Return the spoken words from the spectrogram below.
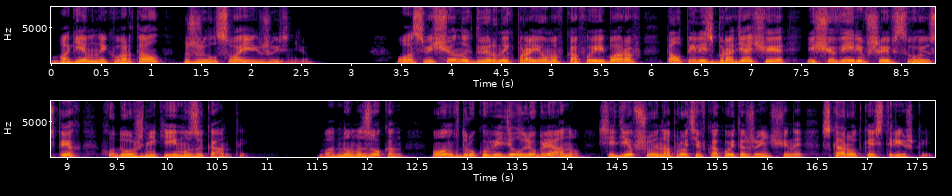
богемный квартал жил своей жизнью. У освещенных дверных проемов кафе и баров толпились бродячие, еще верившие в свой успех художники и музыканты. В одном из окон он вдруг увидел Любляну, сидевшую напротив какой-то женщины с короткой стрижкой.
